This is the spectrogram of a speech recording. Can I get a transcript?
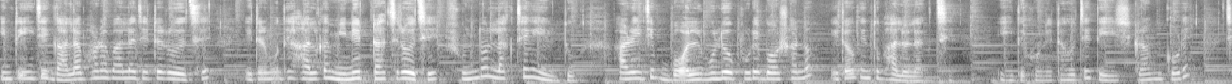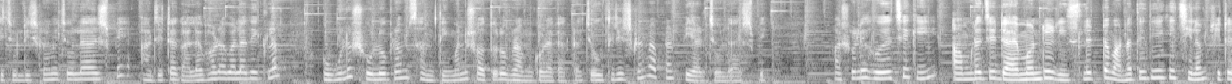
কিন্তু এই যে গালা ভরা বালা যেটা রয়েছে, এটার মধ্যে হালকা মিনের টাচ রয়েছে, সুন্দর লাগছে কিন্তু। আর এই যে বলগুলো ওপরে বসানো, এটাও কিন্তু ভালো লাগছে। এই দেখুন, এটা হচ্ছে তেইশ গ্রাম করে ছেচল্লিশ গ্রামে চলে আসবে। আর যেটা গালা ভরা বালা দেখলাম, ওগুলো ষোলো গ্রাম সামথিং মানে সতেরো গ্রাম করে এক একটা, চৌত্রিশ গ্রামে আপনার পেয়ার চলে আসবে। আসলে হয়েছে কি, আমরা যে ডায়মন্ডের রিসলেটটা বানাতে দিয়ে গেছিলাম, সেটা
